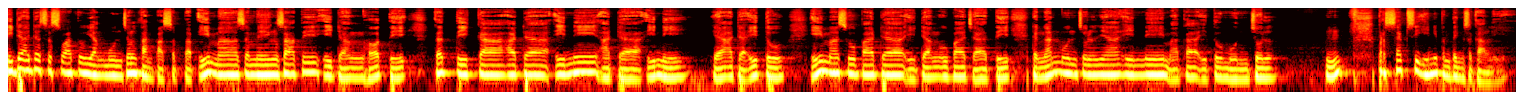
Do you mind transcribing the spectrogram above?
tidak ada sesuatu yang muncul tanpa sebab. Ima seming sati idang hoti. Ketika ada ini, ada ini ya ada itu. Imasu pada idang upajati. Dengan munculnya ini maka itu muncul. Hmm? persepsi ini penting sekali.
